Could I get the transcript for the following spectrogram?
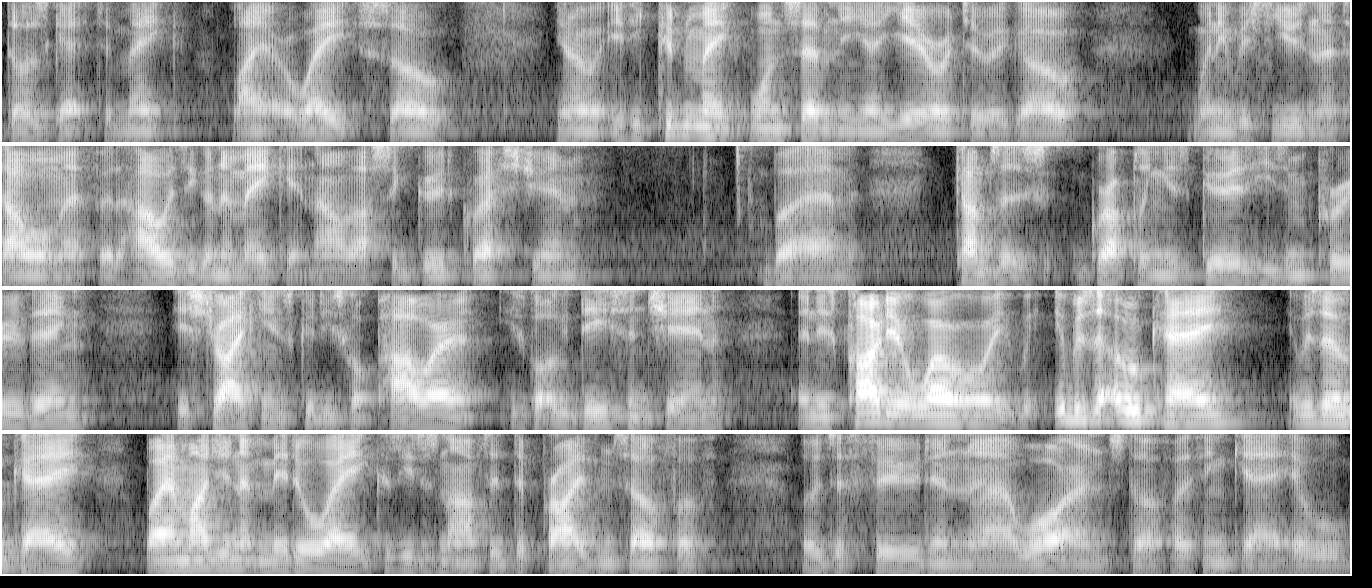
does get to make lighter weights. So, you know, if he couldn't make one seventy a year or two ago, when he was using the towel method, how is he going to make it now? That's a good question. But um, Khamzat's grappling is good. He's improving. His striking is good. He's got power. He's got a decent chin. And his cardio, well, it was okay. It was okay. But I imagine at middleweight, because he doesn't have to deprive himself of loads of food and uh, water and stuff, I think uh, he'll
